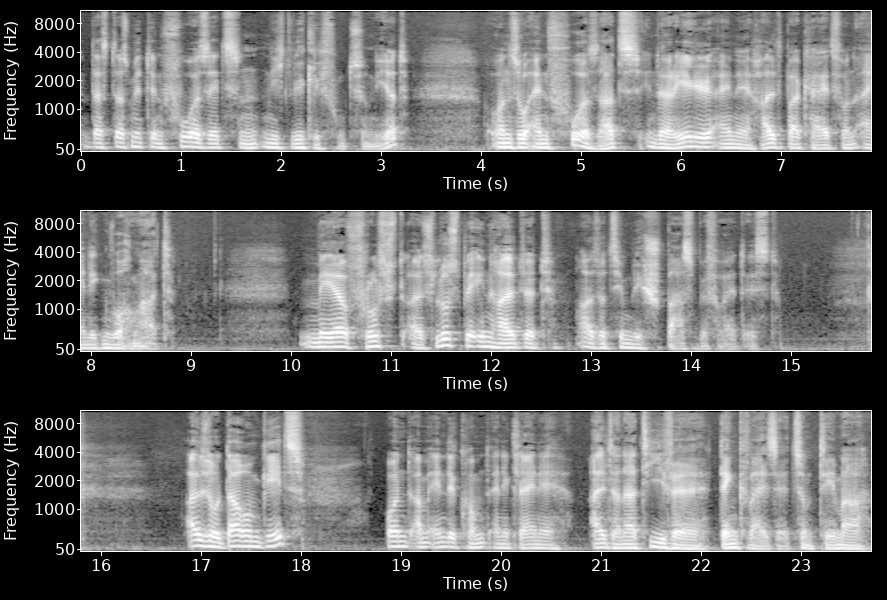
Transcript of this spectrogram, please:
dass das mit den Vorsätzen nicht wirklich funktioniert und so ein Vorsatz in der Regel eine Haltbarkeit von einigen Wochen hat. Mehr Frust als Lust beinhaltet, also ziemlich spaßbefreit ist. Also darum geht's und am Ende kommt eine kleine alternative Denkweise zum Thema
